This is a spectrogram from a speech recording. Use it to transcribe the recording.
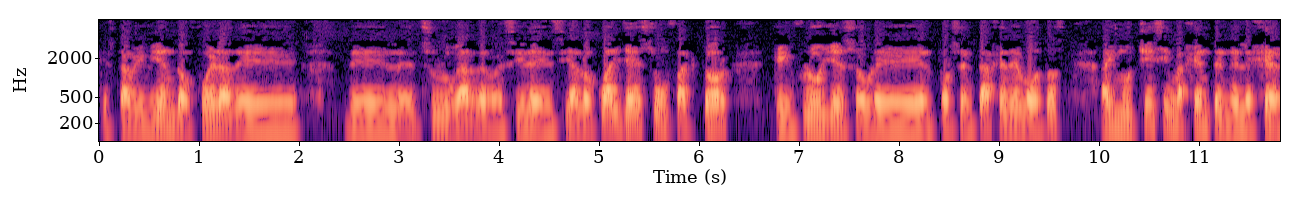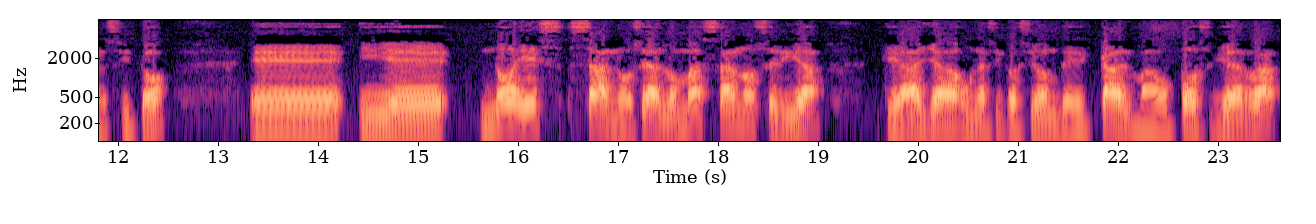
que está viviendo fuera de, de su lugar de residencia, lo cual ya es un factor que influye sobre el porcentaje de votos. Hay muchísima gente en el ejército eh, y eh, no es sano, o sea, lo más sano sería que haya una situación de calma o posguerra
